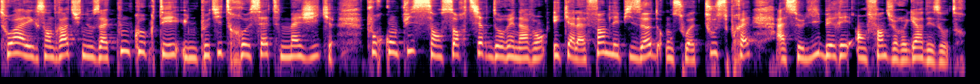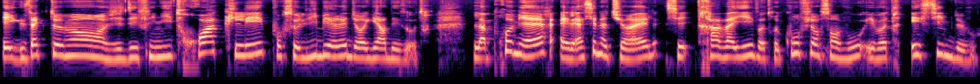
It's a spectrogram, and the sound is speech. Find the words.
toi Alexandra, tu nous as concocté une petite recette magique pour qu'on puisse s'en sortir dorénavant et qu'à la fin de l'épisode, on soit tous prêts à se libérer enfin du regard des autres. Exactement, j'ai défini trois clés pour se libérer du regard des autres. La première, elle est assez naturelle, c'est travailler votre confiance en vous et votre estime de vous.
